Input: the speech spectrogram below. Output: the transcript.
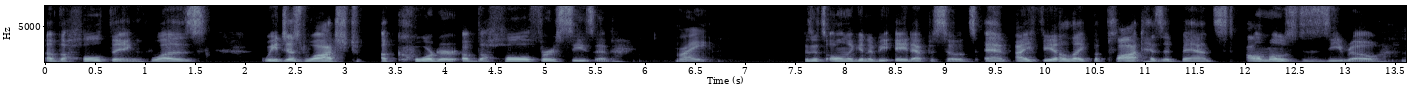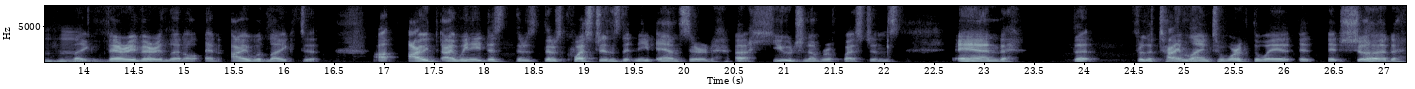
of the whole thing was we just watched a quarter of the whole first season. Right. Because it's only going to be eight episodes. And I feel like the plot has advanced almost 0 mm-hmm. like very, very little. And I would like to, I, I we need to there's there's questions that need answered a huge number of questions. And the for the timeline to work the way it, it, it should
